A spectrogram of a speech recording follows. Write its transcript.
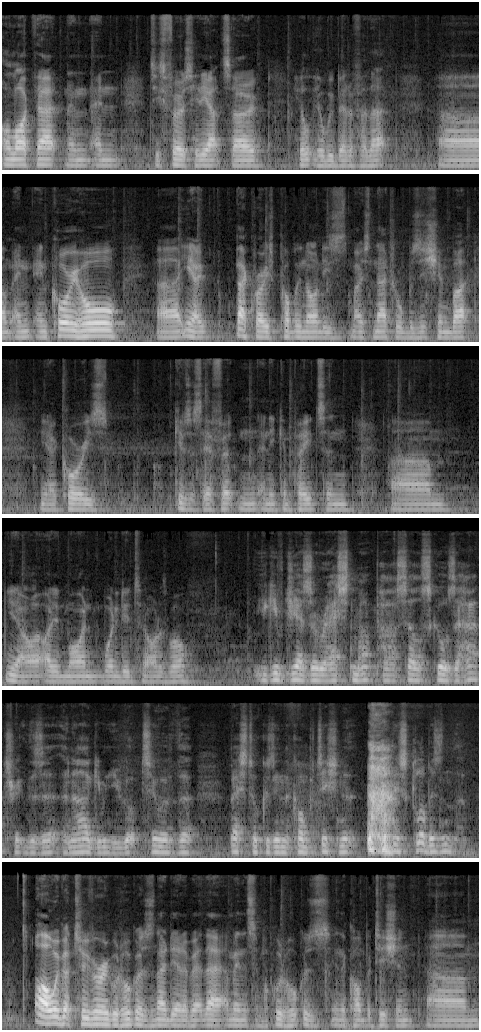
I like that, and, and it's his first hit out, so he'll, he'll be better for that. Um, and, and Corey Hall, uh, you know, back row is probably not his most natural position, but, you know, Corey's gives us effort and, and he competes. And, um, you know, I, I, didn't mind what he did tonight as well. You give Jez a rest, Matt Parcell scores a hat trick. There's a, an argument you've got two of the best hookers in the competition at this club, isn't there? Oh, we've got two very good hookers, no doubt about that. I mean, there's some good hookers in the competition. Um,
